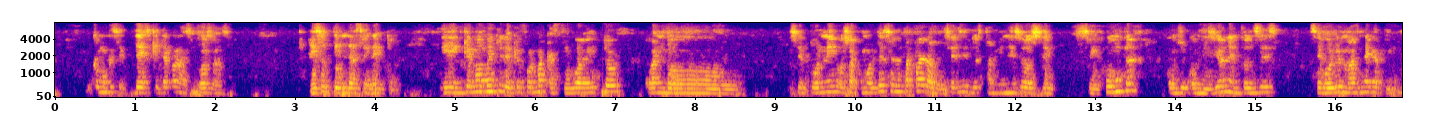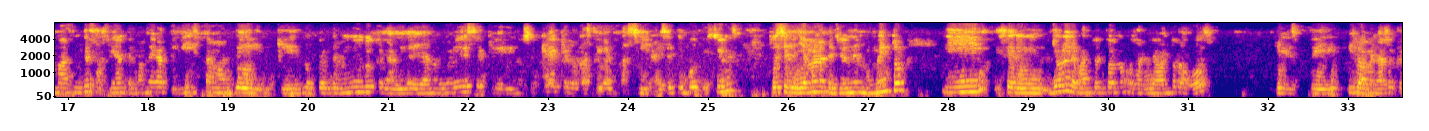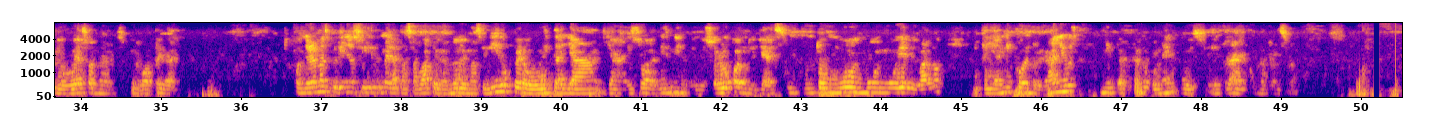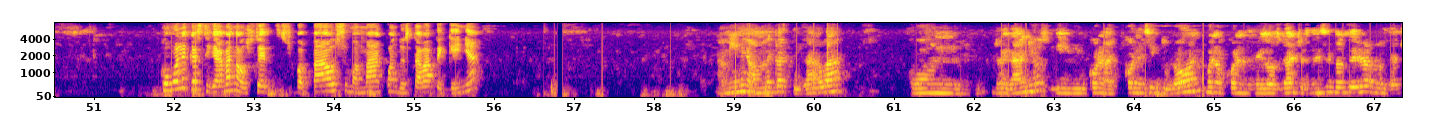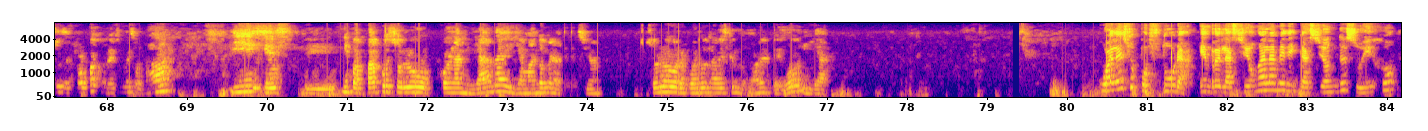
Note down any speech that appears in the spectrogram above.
como que se desquita con las cosas. Eso tiende a ser Héctor. ¿En qué momento y de qué forma castigo a Héctor? Cuando se pone, o sea, como él está en la etapa de la adolescencia, entonces también eso se, se junta con su condición, entonces se vuelve más negativo, más desafiante, más negativista, más de que es lo peor del mundo, que la vida ya no merece, que no sé qué, que lo castiga así, a ese tipo de cuestiones. Entonces se le llama la atención en el momento y se yo le levanto el tono, o sea, le levanto la voz este, y lo amenazo que lo voy a sonar, que lo voy a pegar. Cuando era más pequeño sí me la pasaba pegándole más seguido, pero ahorita ya, ya eso ha disminuido. Solo cuando ya es un punto muy, muy, muy elevado y que ya ni con regaños ni platicando con él, pues entra con la persona. ¿Cómo le castigaban a usted su papá o su mamá cuando estaba pequeña? A mí mi mamá me castigaba con regaños y con, la, con el cinturón, bueno, con los ganchos. En ese entonces eran los ganchos de ropa, con eso me sonaban. Y este, mi papá, pues solo con la mirada y llamándome la atención. Solo recuerdo una vez que mi mamá me pegó y ya. ¿Cuál es su postura en relación a la medicación de su hijo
